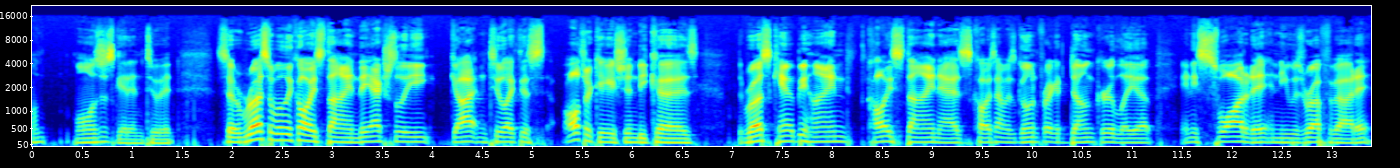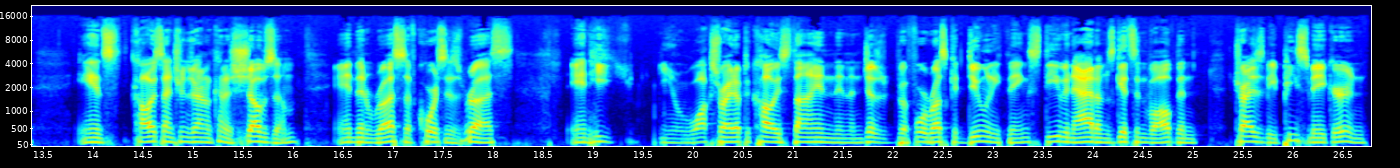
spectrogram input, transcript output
well, let's just get into it. So Russ and Willie Cauley Stein, they actually got into like this altercation because Russ came up behind Cauley Stein as Cauley Stein was going for like a dunk or layup, and he swatted it, and he was rough about it. And Cauley Stein turns around and kind of shoves him, and then Russ, of course, is Russ, and he. You know, walks right up to Cauley Stein, and then just before Russ could do anything, Steven Adams gets involved and tries to be peacemaker and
